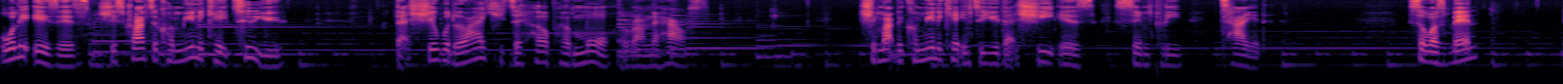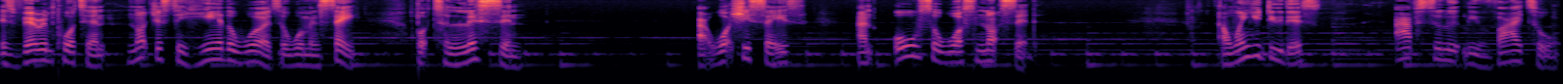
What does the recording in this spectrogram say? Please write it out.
All it is is she's trying to communicate to you that she would like you to help her more around the house. She might be communicating to you that she is simply tired. So, as men, it's very important not just to hear the words a woman say, but to listen at what she says and also what's not said. And when you do this, absolutely vital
